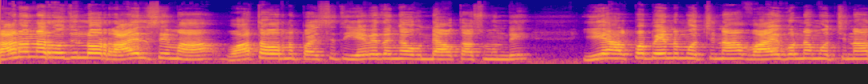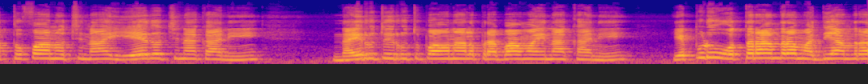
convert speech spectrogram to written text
రానున్న రోజుల్లో రాయలసీమ వాతావరణ పరిస్థితి ఏ విధంగా ఉండే అవకాశం ఉంది? ఏ అల్పపీడనం వచ్చినా వాయుగుండం వచ్చినా తుఫాన్ వచ్చినా ఏదొచ్చినా కానీ నైరుతి ఋతుపవనాల ప్రభావం అయినా కానీ ఎప్పుడూ ఉత్తరాంధ్ర మధ్యాంధ్ర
